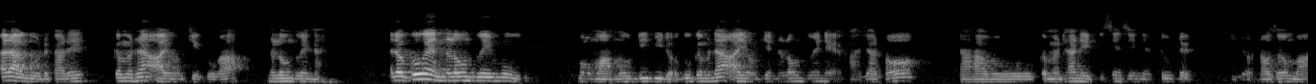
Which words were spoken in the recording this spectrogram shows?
အဲ့ဒါကိုတခါတည်းကမ္မထအာယုံကြည့်ကိုကနှလုံးသွင်းနိုင်အဲ့တော့ကိုယ့်ရဲ့နှလုံးသွင်းမှု ပုံမှာမူတည်ပြီးတော့အခုကမ္မဋ္ဌာန်းအာယုံအဖြစ်နှလုံးသွင်းတဲ့အခါကျတော့ဒါဟိုကမ္မဋ္ဌာန်းတွေစင်စင်နဲ့တူးတက်ပြီးတော့နောက်ဆုံးမှာ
